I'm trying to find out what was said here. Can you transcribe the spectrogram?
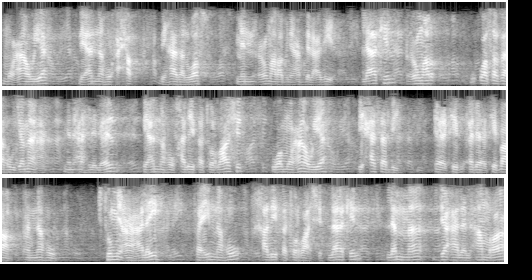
معاوية لأنه أحق بهذا الوصف من عمر بن عبد العزيز. لكن عمر وصفه جماعة من أهل العلم بأنه خليفة الراشد ومعاوية بحسب الاعتبار أنه اجتمع عليه فإنه خليفة الراشد. لكن لما جعل الأمر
